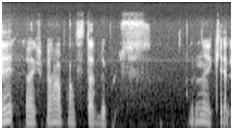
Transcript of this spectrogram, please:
et récupérer un point de stab de plus. Nickel.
